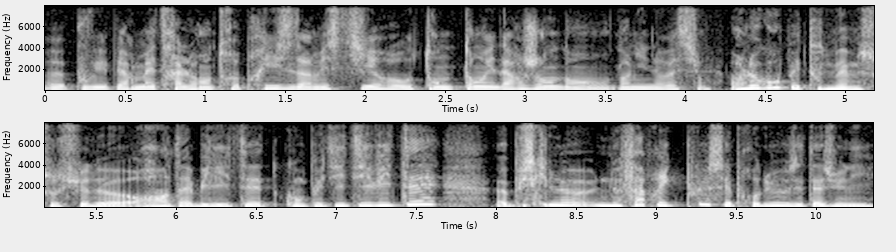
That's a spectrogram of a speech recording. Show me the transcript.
euh, pouvait permettre à leur entreprise d'investir autant de temps et d'argent dans, dans l'innovation. Alors le groupe est tout de même soucieux de rentabilité et de compétitivité, euh, puisqu'il ne, ne fabrique plus ses produits aux États-Unis.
